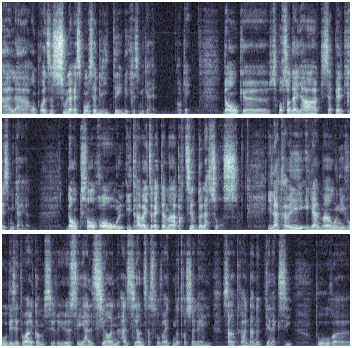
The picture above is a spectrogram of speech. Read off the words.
à la, on pourrait dire, sous la responsabilité de Christ Michael. OK? Donc, euh, c'est pour ça d'ailleurs qu'il s'appelle Chris Michael. Donc, son rôle, il travaille directement à partir de la source. Il a travaillé également au niveau des étoiles comme Sirius et Alcyone. Alcyone, ça se trouve être notre soleil central dans notre galaxie pour euh,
